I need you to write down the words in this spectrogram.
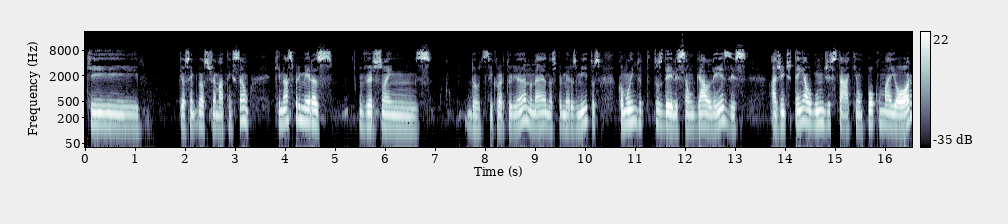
que, que eu sempre gosto de chamar a atenção, que nas primeiras versões do ciclo arturiano, né, nos primeiros mitos, como muitos deles são galeses, a gente tem algum destaque um pouco maior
